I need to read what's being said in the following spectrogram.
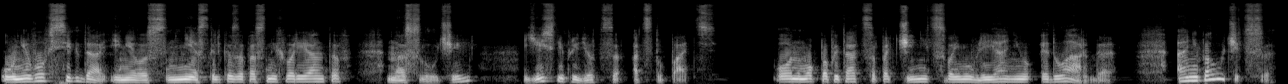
У него всегда имелось несколько запасных вариантов на случай, если придется отступать. Он мог попытаться подчинить своему влиянию Эдуарда, а не получится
